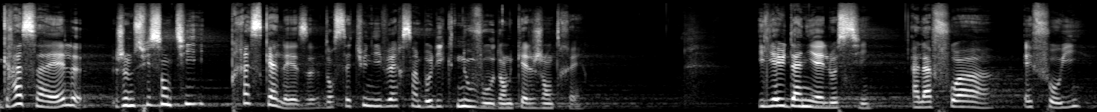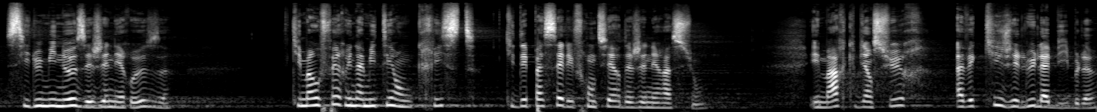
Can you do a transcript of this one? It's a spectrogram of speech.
Grâce à elle, je me suis sentie presque à l'aise dans cet univers symbolique nouveau dans lequel j'entrais. Il y a eu Daniel aussi, à la fois FOI, si lumineuse et généreuse, qui m'a offert une amitié en Christ qui dépassait les frontières des générations. Et Marc, bien sûr, avec qui j'ai lu la Bible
